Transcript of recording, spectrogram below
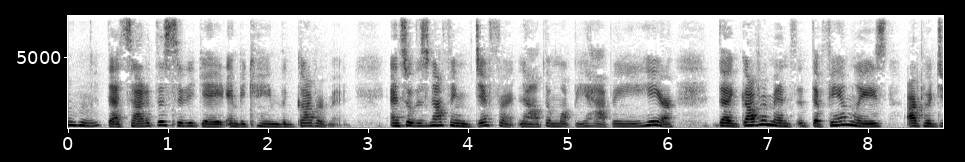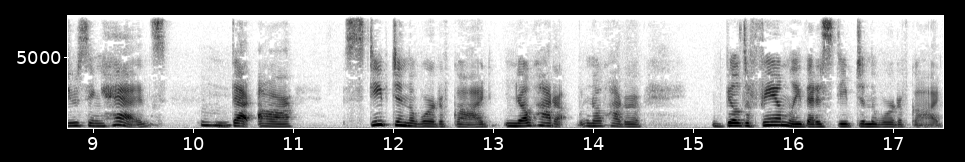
Mm-hmm. that sat at the city gate and became the government. And so there's nothing different now than what be happening here. The governments, the families are producing heads that are steeped in the Word of God, know how to know how to build a family that is steeped in the Word of God,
